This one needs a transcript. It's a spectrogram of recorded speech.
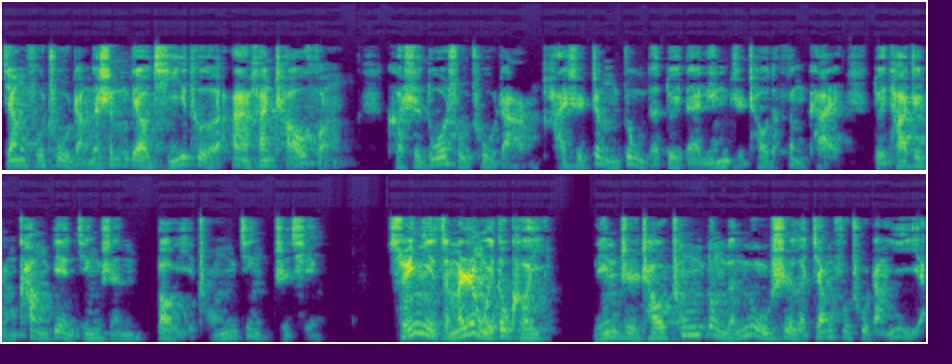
江副处长的声调奇特，暗含嘲讽。可是多数处长还是郑重的对待林志超的愤慨，对他这种抗辩精神报以崇敬之情。随你怎么认为都可以。林志超冲动的怒视了江副处长一眼。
